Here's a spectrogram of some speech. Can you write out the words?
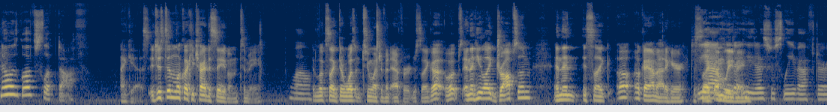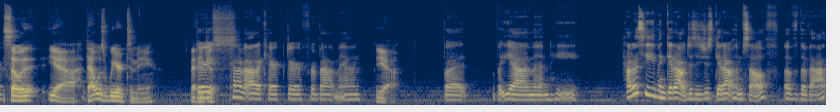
No, his glove slipped off. I guess it just didn't look like he tried to save him to me. Well, It looks like there wasn't too much of an effort. Just like, oh, whoops. And then he like drops him, and then it's like, oh, okay, I'm out of here. Just like, I'm he, leaving. do- he does just leave after. So, it, yeah, that was weird to me. That Very he just. kind of out of character for Batman, Yeah. but but yeah, and then he. How does he even get out? Does he just get out himself of the vat?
